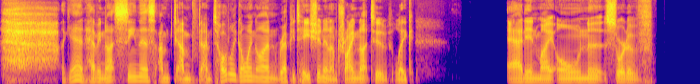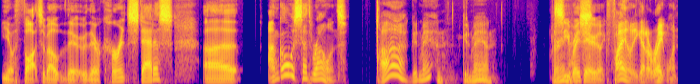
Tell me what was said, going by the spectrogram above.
Again, having not seen this, I'm I'm I'm totally going on reputation, and I'm trying not to like add in my own uh, sort of you know thoughts about their their current status. Uh, I'm going with Seth Rollins. Ah, good man. Good man. Very See right there, you're like finally you got a right one.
